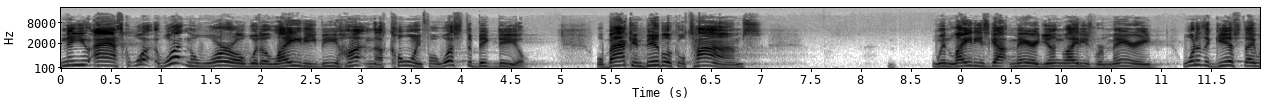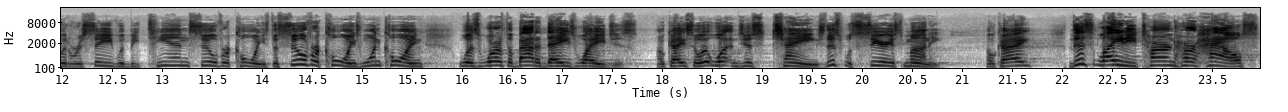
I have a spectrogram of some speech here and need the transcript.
Now you ask, what, what in the world would a lady be hunting a coin for? What's the big deal? Well, back in biblical times, when ladies got married, young ladies were married, one of the gifts they would receive would be 10 silver coins. The silver coins, one coin, was worth about a day's wages. Okay, so it wasn't just change. This was serious money. Okay? This lady turned her house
